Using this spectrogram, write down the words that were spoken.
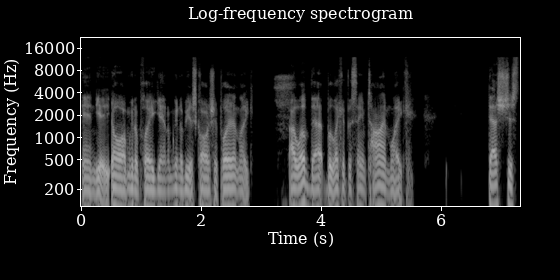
and yeah, oh, I'm to play again. I'm to be a scholarship player. And like, I love that. But like at the same time, like, that's just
